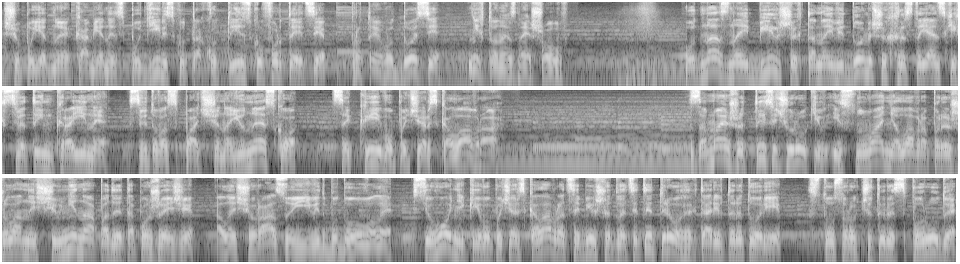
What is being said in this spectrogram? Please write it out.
що поєднує Кам'янець-Подільську та Хотинську фортеці. Проте його досі ніхто не знайшов. Одна з найбільших та найвідоміших християнських святинь країни світова спадщина ЮНЕСКО це Києво-Печерська лавра. За майже тисячу років існування лавра пережила нищівні напади та пожежі, але щоразу її відбудовували. Сьогодні Києво-Печерська лавра це більше 23 гектарів території, 144 споруди,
